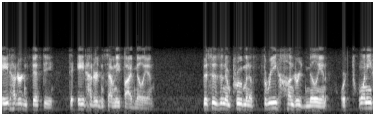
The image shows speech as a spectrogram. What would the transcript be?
$850 million-$875 million. This is an improvement of 300 million or 26%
